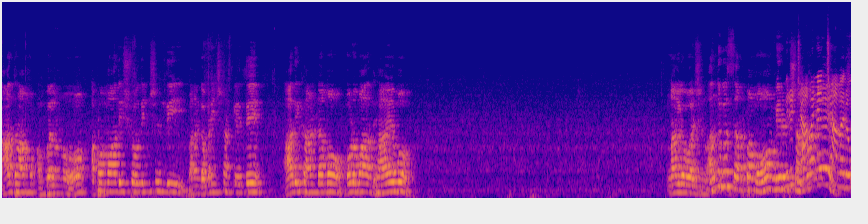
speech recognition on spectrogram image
ఆదాము అవ్వలను అపవాది శోధించింది. మనం గమనించినట్లయితే ఆది కాండము మూడవ అధ్యాయము నాలుగవ వచనం. అందుకు సర్పము మీరు మీరు చావనే చావరు.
